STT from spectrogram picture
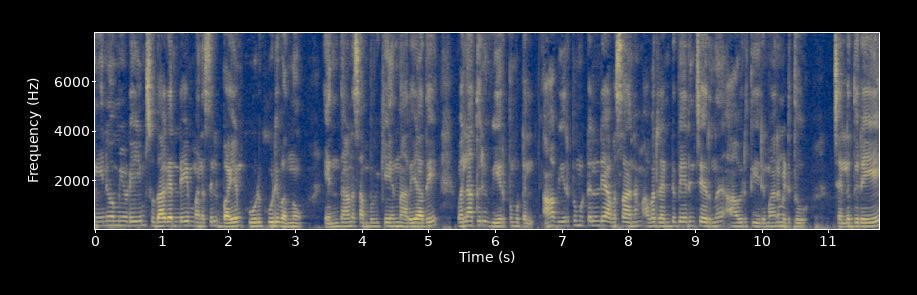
മീനുവമ്മയുടെയും സുധാകരന്റെയും മനസ്സിൽ ഭയം കൂടിക്കൂടി വന്നു. എന്താണ് സംഭവിക്കുക എന്നറിയാതെ വല്ലാത്തൊരു വീർപ്പുമുട്ടൽ. ആ വീർപ്പുമുട്ടലിന്റെ അവസാനം അവർ രണ്ടുപേരും ചേർന്ന് ആ ഒരു തീരുമാനമെടുത്തു. ചെല്ലദുരയെ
